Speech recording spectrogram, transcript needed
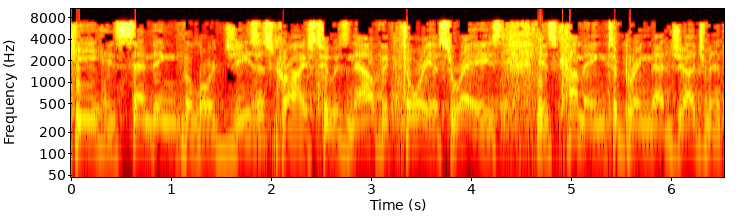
He is sending the Lord Jesus Christ, who is now victorious, raised, is coming to bring that judgment.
